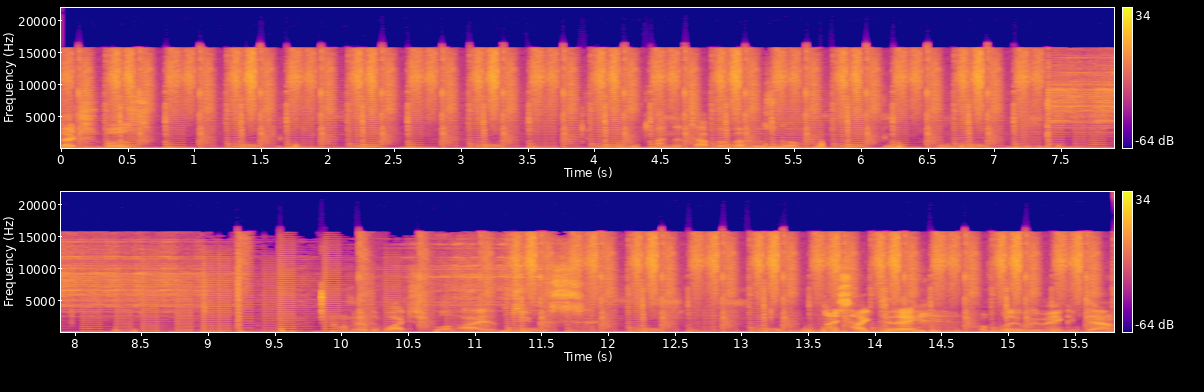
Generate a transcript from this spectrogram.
Vegetables on the top of Ajusco. Under the watchful eye of Jeebus. Nice hike today. Hopefully we make it down.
